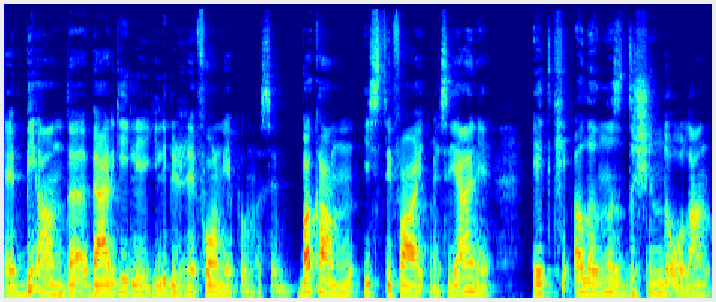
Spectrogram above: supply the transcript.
e, bir anda vergiyle ilgili bir reform yapılması, bakanın istifa etmesi yani etki alanınız dışında olan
